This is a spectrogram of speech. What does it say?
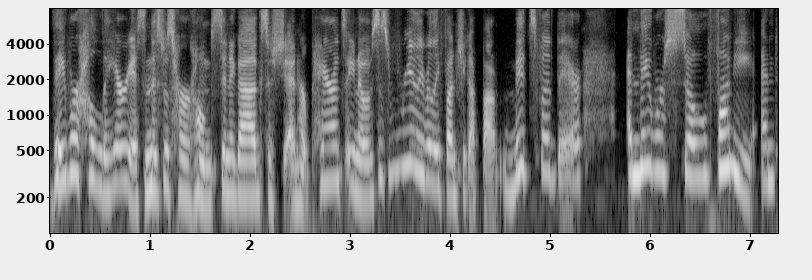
they were hilarious. And this was her home synagogue. So she and her parents, you know, it was just really, really fun. She got bar mitzvah there and they were so funny. And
